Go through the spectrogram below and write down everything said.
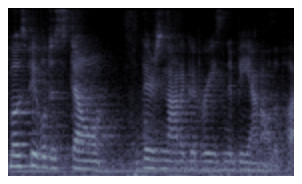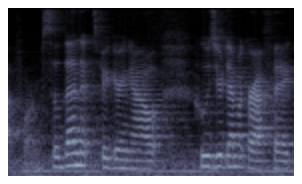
Most people just don't, there's not a good reason to be on all the platforms. So then it's figuring out who's your demographic.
